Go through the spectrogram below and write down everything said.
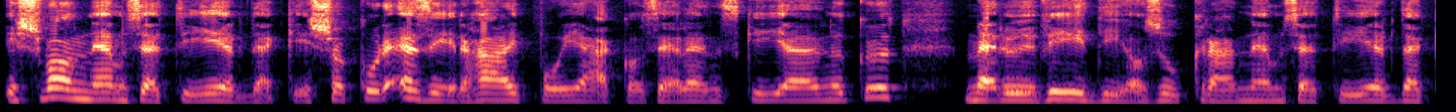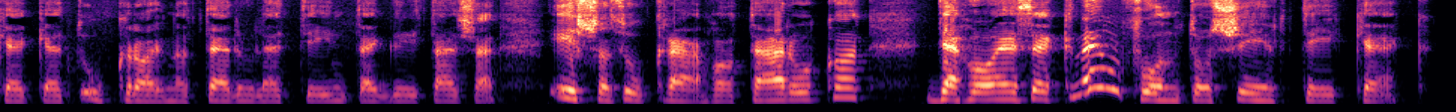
és van nemzeti érdek, és akkor ezért hájpolják az Elenszki elnököt, mert ő védi az ukrán nemzeti érdekeket, Ukrajna területi integritását és az ukrán határokat, de ha ezek nem fontos értékek,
